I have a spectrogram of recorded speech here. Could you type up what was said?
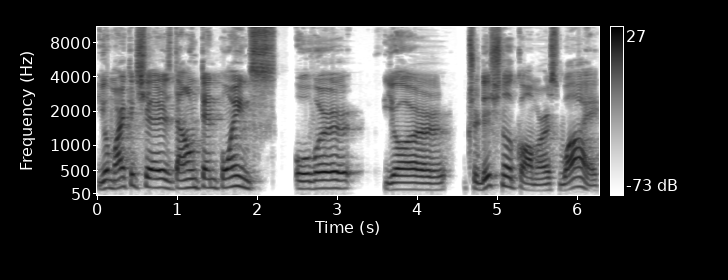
your market share is down 10 points over your traditional commerce. Why?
